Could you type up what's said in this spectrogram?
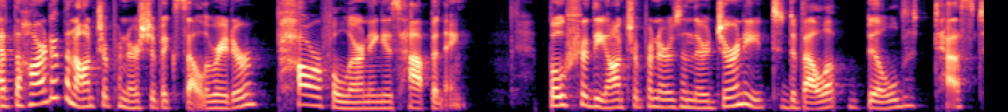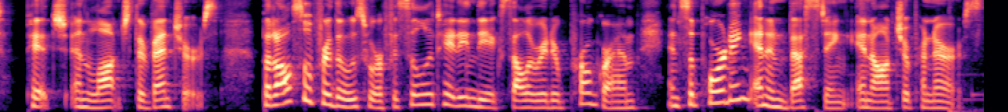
At the heart of an entrepreneurship accelerator, powerful learning is happening, both for the entrepreneurs in their journey to develop, build, test, pitch, and launch their ventures, but also for those who are facilitating the accelerator program and supporting and investing in entrepreneurs.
